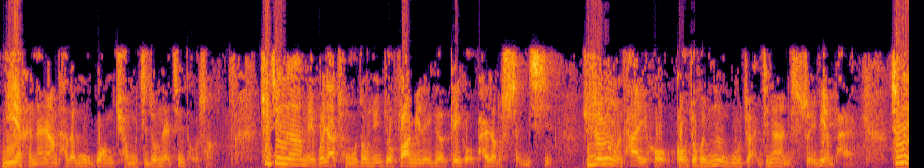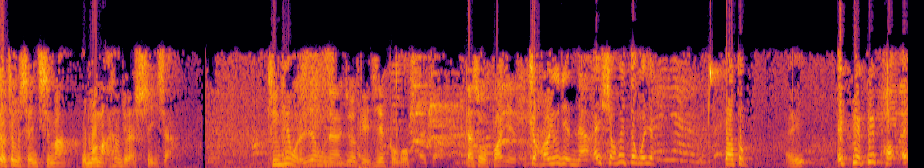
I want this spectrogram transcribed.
你也很难让它的目光全部集中在镜头上。最近呢，美国家宠物中心就发明了一个给狗拍照的神器，据说用了它以后，狗就会目不转睛的让你随便拍。真的有这么神奇吗？我们马上就来试一下。今天我的任务呢，就是给这些狗狗拍照，但是我发现这好像有点难。哎，小黑，等我一下，不要动。哎，哎，别别跑，哎。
